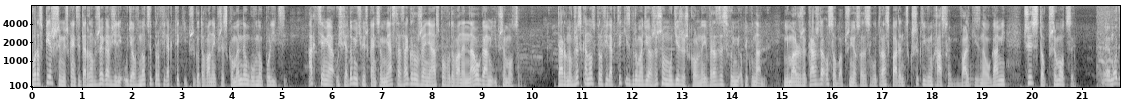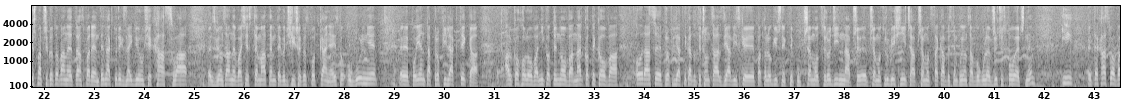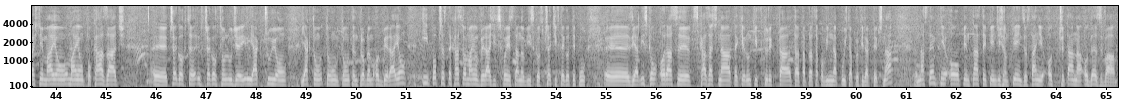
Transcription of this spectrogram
Po raz pierwszy mieszkańcy Tarnobrzega wzięli udział w nocy profilaktyki przygotowanej przez Komendę Główną Policji. Akcja miała uświadomić mieszkańcom miasta zagrożenia spowodowane nałogami i przemocą. Tarnobrzeska Noc Profilaktyki zgromadziła rzeszę młodzieży szkolnej wraz ze swoimi opiekunami. Niemalże każda osoba przyniosła ze sobą transparent z krzykliwym hasłem walki z nałogami czy stop przemocy. E, Młodzież ma przygotowane transparenty, na których znajdują się hasła e, związane właśnie z tematem tego dzisiejszego spotkania. Jest to ogólnie e, pojęta profilaktyka alkoholowa, nikotynowa, narkotykowa oraz profilaktyka dotycząca zjawisk patologicznych typu przemoc rodzinna, przemoc rówieśnicza, przemoc taka występująca w ogóle w życiu społecznym. I te hasła właśnie mają, mają pokazać czego, chce, czego chcą ludzie, jak czują, jak tą, tą, tą, ten problem odbierają i poprzez te hasła mają wyrazić swoje stanowisko, sprzeciw tego typu e, zjawiskom oraz e, wskazać na te kierunki, w których ta, ta, ta praca powinna pójść, ta profilaktyczna. Następnie o 15.55 zostanie odczytana odezwa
